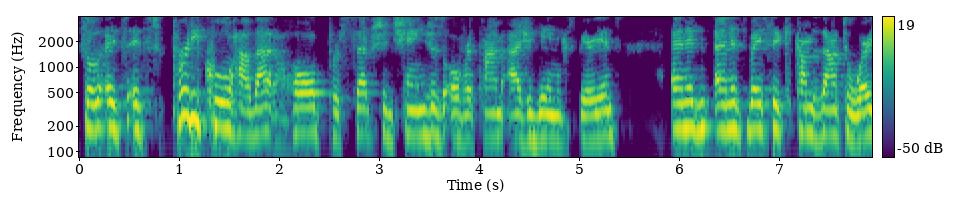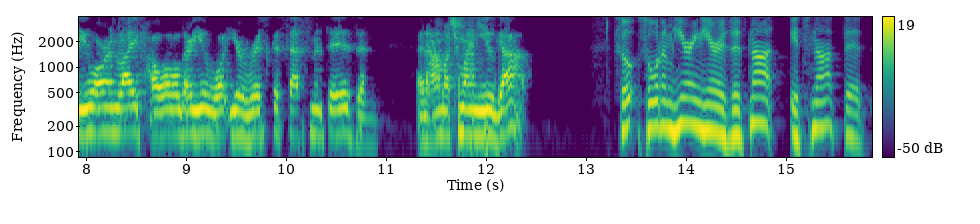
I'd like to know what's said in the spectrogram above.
So it's it's pretty cool how that whole perception changes over time as you gain experience. And it and it's basic comes down to where you are in life, how old are you, what your risk assessment is, and and how much money you got. So so what I'm hearing here is it's not it's not that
